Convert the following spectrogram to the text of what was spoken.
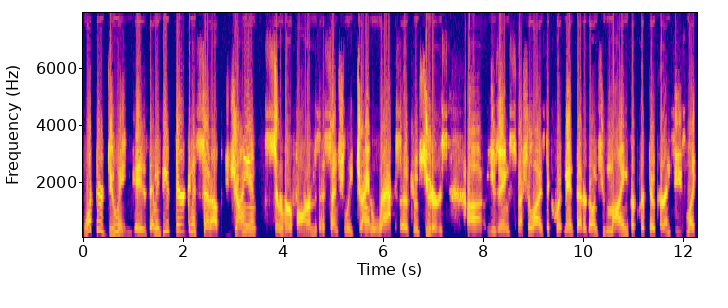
what they're doing is, I mean, they're going to set up giant server farms, essentially, giant racks of computers uh, using specialized equipment that are going to mine for cryptocurrencies like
